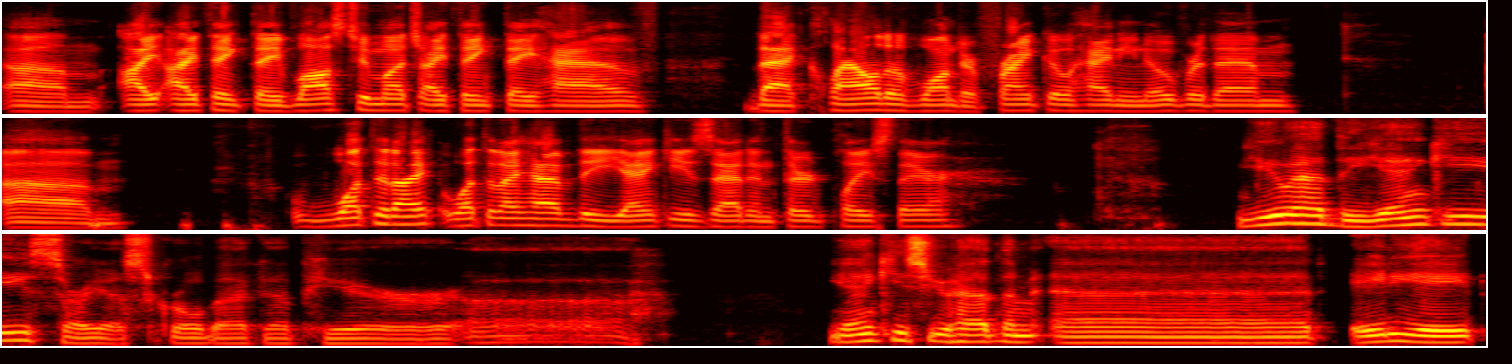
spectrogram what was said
Um, I, I think they've lost too much. I think they have that cloud of Wander Franco hanging over them. Um, what did I what did I have the Yankees at in third place there? You had the Yankees. Sorry, I scroll back up here. Uh, Yankees, you had them at 88,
